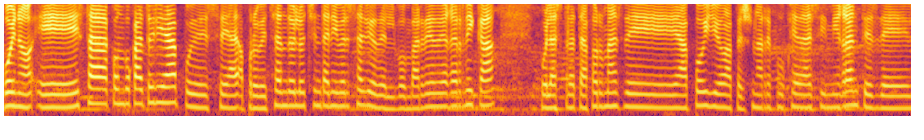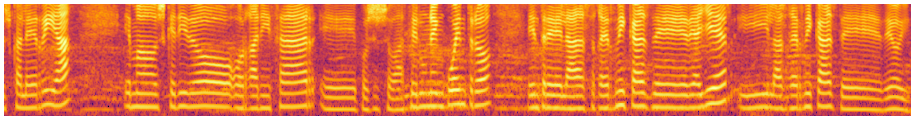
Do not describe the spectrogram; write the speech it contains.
Bueno, eh, esta convocatoria, pues eh, aprovechando el 80 aniversario del bombardeo de Guernica, pues las plataformas de apoyo a personas refugiadas e inmigrantes de Euskal Herria hemos querido organizar, eh, pues eso, hacer un encuentro entre las guernicas de, ayer y las guernicas de, hoy.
